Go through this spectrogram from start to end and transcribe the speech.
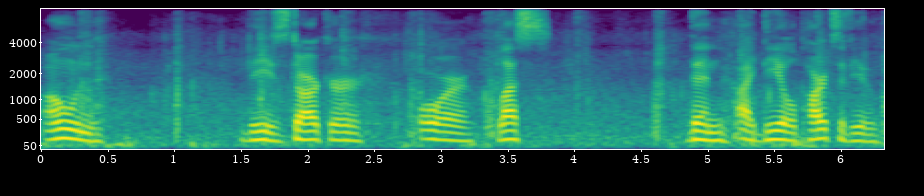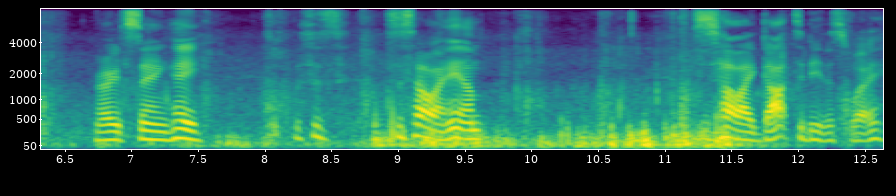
own these darker or less than ideal parts of you, right? Saying, hey, this is this is how I am. This is how I got to be this way,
